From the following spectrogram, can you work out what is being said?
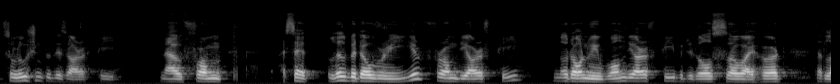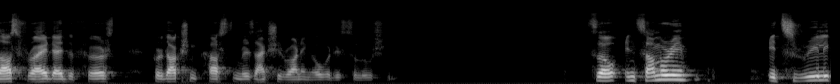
solution to this RFP. Now from, I said, a little bit over a year from the RFP, not only won the RFP, but it also, I heard that last Friday, the first production customer is actually running over this solution. So in summary, it's really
